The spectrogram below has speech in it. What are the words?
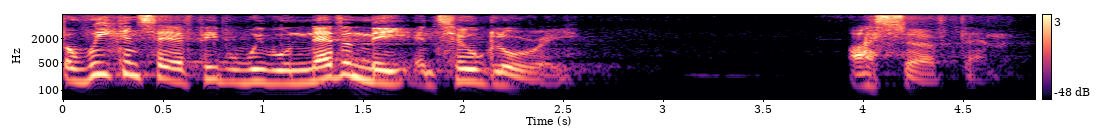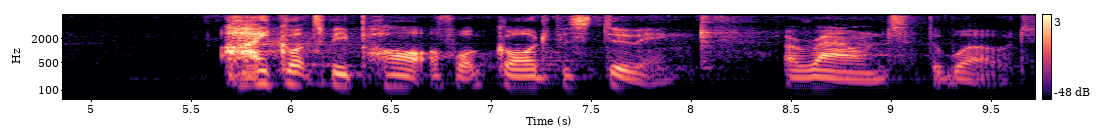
But we can say of people we will never meet until glory, I served them. I got to be part of what God was doing around the world.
